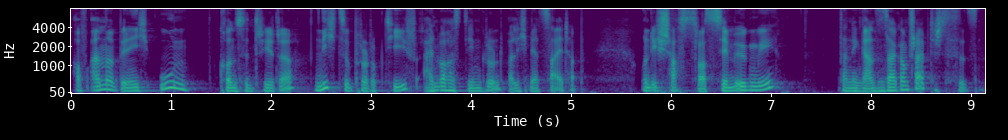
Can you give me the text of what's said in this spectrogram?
Auf einmal bin ich unkonzentrierter, nicht so produktiv, einfach aus dem Grund, weil ich mehr Zeit habe. Und ich schaffe es trotzdem irgendwie, dann den ganzen Tag am Schreibtisch zu sitzen.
